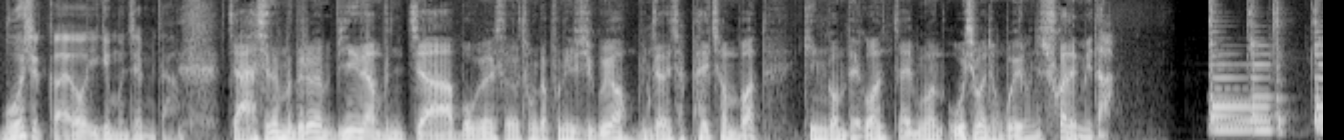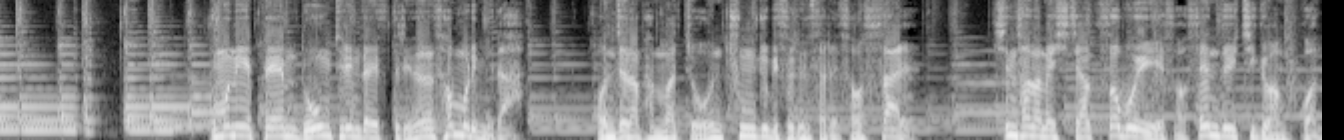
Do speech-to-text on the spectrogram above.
무엇일까요? 이게 문제입니다. 자, 아시는 분들은 미니나 문자, 모바일에서 정답 보내주시고요. 문자는 샵 8000번, 긴 건 100원, 짧은 건 50원 정보 이용료 추가됩니다. 굿모닝 FM 노홍철입니다에서 드리는 선물입니다. 언제나 밥맛 좋은 충주 미소진 쌀에서 쌀, 신선함의 시작 서브웨이에서 샌드위치 교환권,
